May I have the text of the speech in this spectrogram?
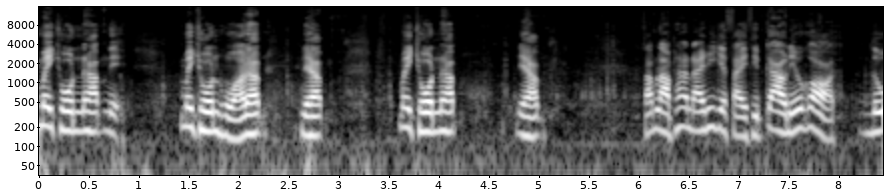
ไม่ชนนะครับนี่ไม่ชนหัวนะครับนี่ครับ ไม่ชนนะครับนี่ครับสำหรับท่านใดที่จะใส่ 19 นิ้วก็ดู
